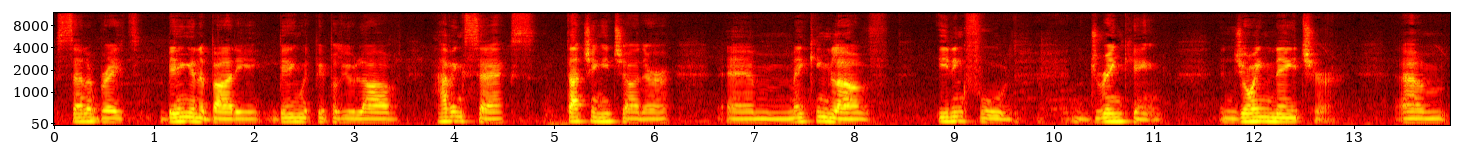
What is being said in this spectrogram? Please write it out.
celebrate being in a body, being with people you love, having sex, touching each other, um, making love, eating food, drinking, enjoying nature, um,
